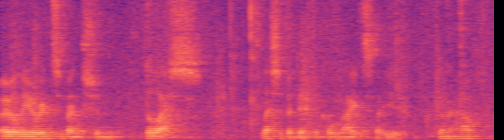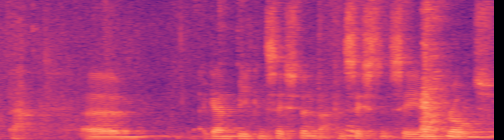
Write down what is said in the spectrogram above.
Earlier intervention, the less less of a difficult night that you're going to have. um, again, be consistent. That consistency in approach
